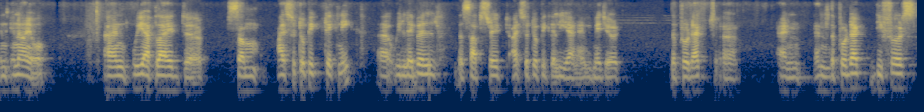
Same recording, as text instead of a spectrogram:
in NIO, and we applied uh, some isotopic technique. Uh, we labeled the substrate isotopically and we measured the product uh, and, and the product differs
